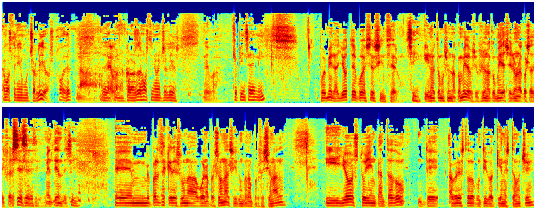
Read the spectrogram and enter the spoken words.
hemos tenido muchos líos, joder. No, Eh, qué con, va. con los dos hemos tenido muchos líos. Qué va. ¿Qué piensa de mí? Pues mira, yo te voy a ser sincero. Sí. Y no estamos en una comida, porque si fuese una comida sería una cosa diferente. Sí, sí, sí. ¿Me entiendes? Sí. Eh, me parece que eres una buena persona, has sido un gran profesional. Y yo estoy encantado de haber estado contigo aquí en esta noche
